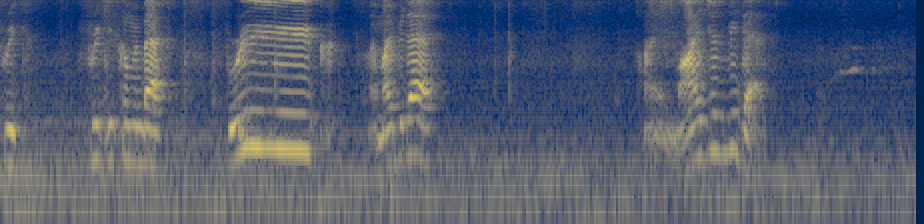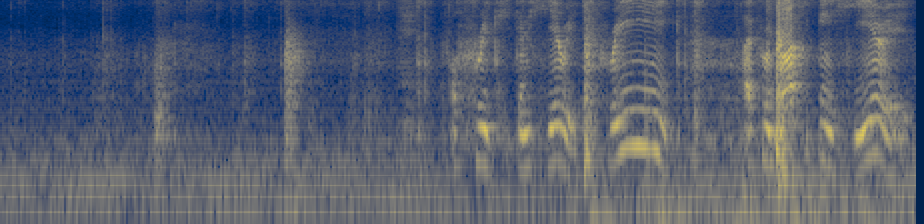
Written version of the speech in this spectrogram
Freak. Freak is coming back. Freak! I might be dead. I might just be dead. Oh freak, he can hear it. Freak! I forgot he can hear it.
